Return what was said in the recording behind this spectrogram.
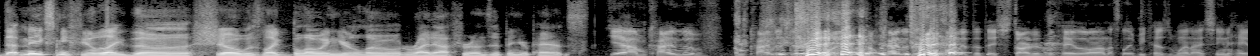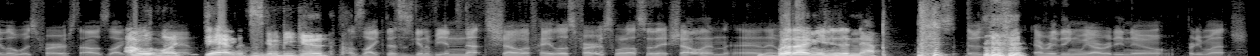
that makes me feel like the show was like blowing your load right after unzipping your pants. Yeah, I'm kind of I'm kind of disappointed. I'm kind of disappointed that they started with Halo, honestly, because when I seen Halo was first, I was like, I oh, was like, man. damn, this is gonna be good. I was like, this is gonna be a nuts show. If Halo's first, what else are they showing? And it But I needed a nap. was, it was everything we already knew, pretty much.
